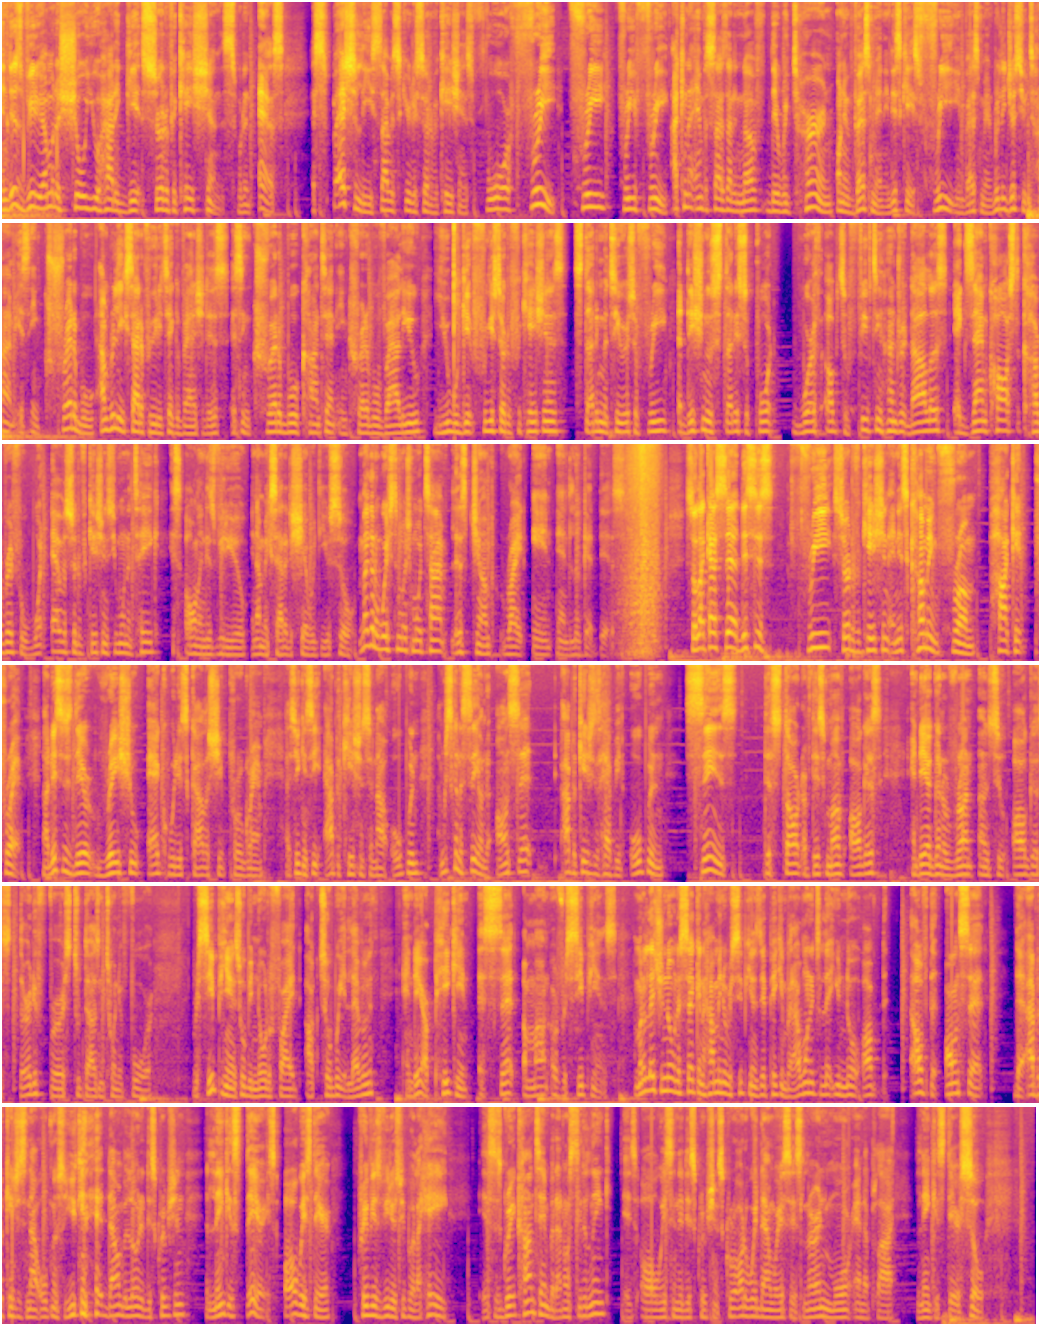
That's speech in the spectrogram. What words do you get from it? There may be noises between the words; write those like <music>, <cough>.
In this video, I'm to show you how to get certifications with an S, especially cybersecurity certifications for free, free, free, free. I cannot emphasize that enough. The return on investment, in this case, free investment, really just your time is incredible. I'm really excited for you to take advantage of this. It's incredible content, incredible value. You will get free certifications, study materials for free, additional study support worth up to $1,500. Exam cost covered for whatever certifications you want to take. It's all in this video and I'm excited to share with you. So I'm not going to waste too much more time. Let's jump right in and look at this. So like I said, this is free certification and it's coming from Pocket Prep. Now this is their racial equity scholarship program. As you can see, applications are now open. I'm just going to say on the onset, applications have been open since the start of this month, August, and they are going to run until August 31st, 2024. Recipients will be notified October 11th, and they are picking a set amount of recipients. I'm going to let you know in a second how many recipients they're picking, but I wanted to let you know off the, off the onset the application is now open so you <laughs> can head down below in the description the link is there it's always there previous videos people are like hey this is great content, but I don't see the link. It's always in the description. Scroll all the way down where it says learn more and apply. Link is there. So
